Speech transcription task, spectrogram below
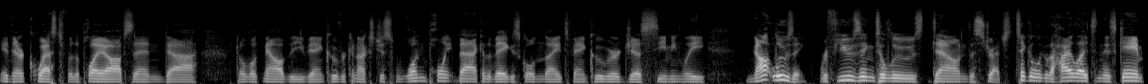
in their quest for the playoffs. And, uh, don't look now. The Vancouver Canucks just one point back of the Vegas Golden Knights. Vancouver just seemingly not losing, refusing to lose down the stretch. Let's take a look at the highlights in this game.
